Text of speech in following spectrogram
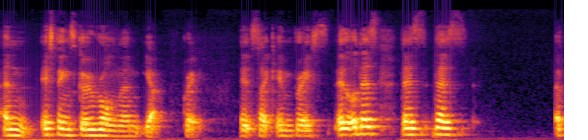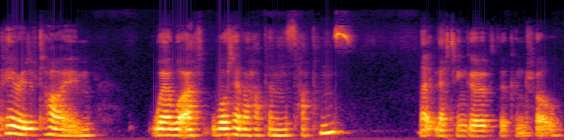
And if things go wrong, then yeah, great. It's like embrace. Or there's there's there's a period of time where whatever happens happens, like letting go of the control.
